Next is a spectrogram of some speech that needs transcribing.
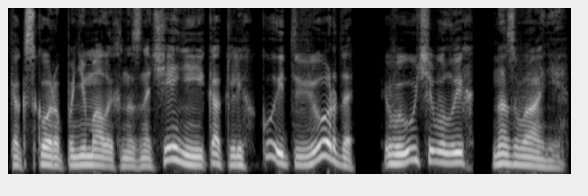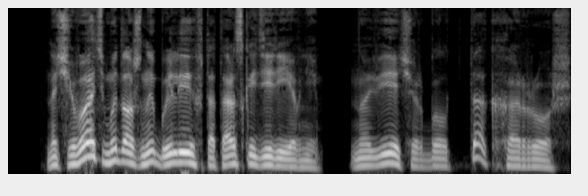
как скоро понимал их назначение и как легко и твердо выучивал их название. Ночевать мы должны были в татарской деревне, но вечер был так хорош,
